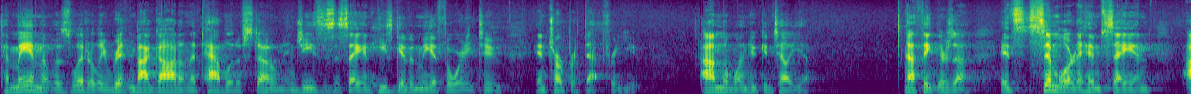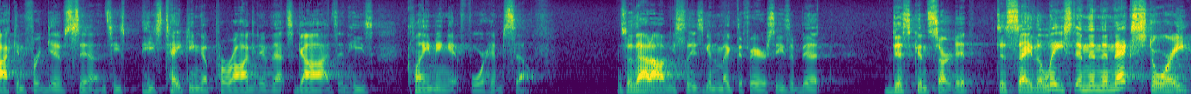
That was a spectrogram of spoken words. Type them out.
commandment was literally written by God on a tablet of stone, and Jesus is saying, He's given me authority to interpret that for you. I'm the one who can tell you I think there's a, it's similar to him saying, I can forgive sins. He's, he's taking a prerogative that's God's and he's claiming it for himself. And so that obviously is going to make the Pharisees a bit disconcerted, to say the least. And then the next story,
